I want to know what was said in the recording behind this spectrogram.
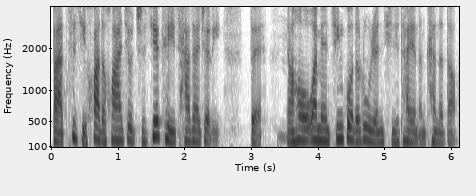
把自己画的花就直接可以插在这里，对，然后外面经过的路人其实他也能看得到。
